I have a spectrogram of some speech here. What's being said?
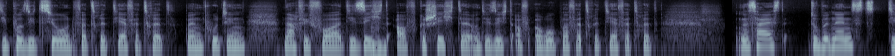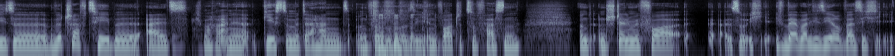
die Position vertritt, die er vertritt, wenn Putin nach wie vor die Sicht mhm. auf Geschichte und die Sicht auf Europa vertritt, die er vertritt. Das heißt, du benennst diese Wirtschaftshebel als, ich mache eine Geste mit der Hand und versuche sie in Worte zu fassen. Und, und stelle mir vor, also ich, ich, verbalisiere, was ich,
